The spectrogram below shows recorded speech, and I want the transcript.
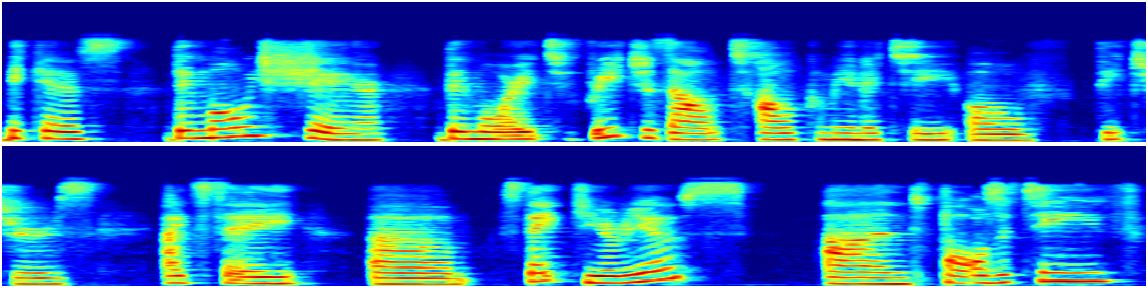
because the more we share, the more it reaches out our community of teachers. I'd say um, stay curious and positive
